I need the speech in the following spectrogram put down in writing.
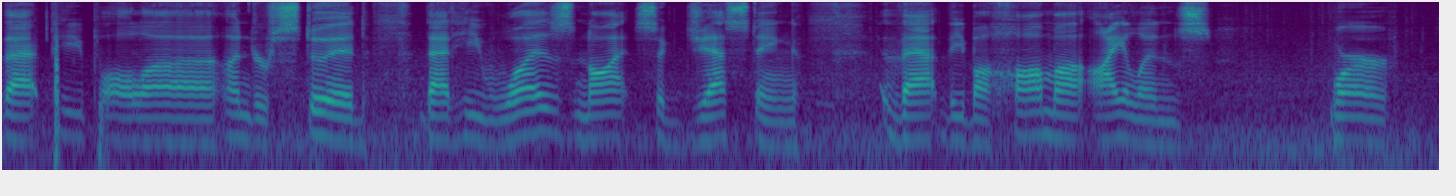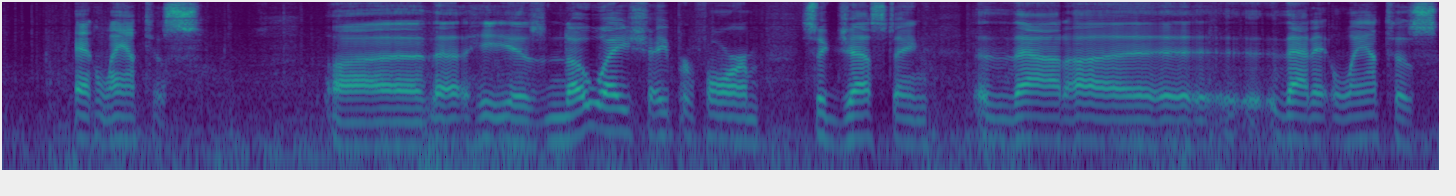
that people uh, understood that he was not suggesting that the Bahama Islands were Atlantis. Uh, that he is no way, shape, or form suggesting that uh, that Atlantis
